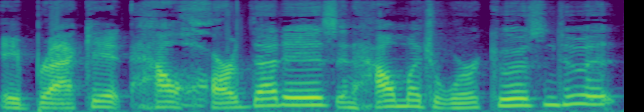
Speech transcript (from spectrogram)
a bracket, how hard that is and how much work goes into it?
